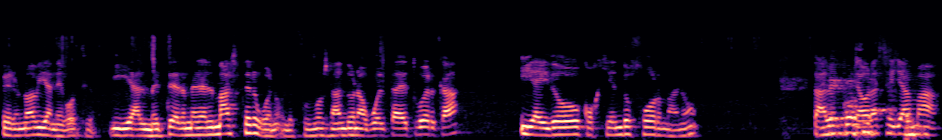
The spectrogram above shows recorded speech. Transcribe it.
pero no había negocio. Y al meterme en el máster, bueno, le fuimos dando una vuelta de tuerca y ha ido cogiendo forma, ¿no? Tal que ahora se llama.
